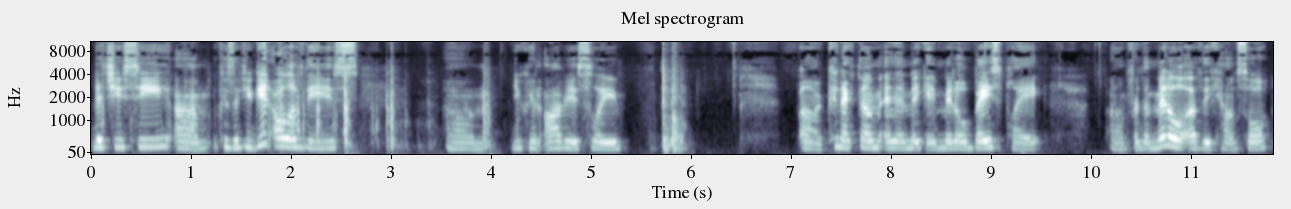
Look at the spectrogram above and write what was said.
that you see. Um, because if you get all of these, um, you can obviously uh, connect them and then make a middle base plate um, for the middle of the console.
